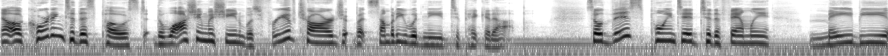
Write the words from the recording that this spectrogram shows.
Now, according to this post, the washing machine was free of charge, but somebody would need to pick it up. So, this pointed to the family maybe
